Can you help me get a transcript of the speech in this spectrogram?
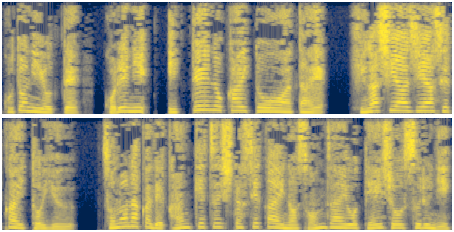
ことによって、これに一定の回答を与え、東アジア世界という、その中で完結した世界の存在を提唱するに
